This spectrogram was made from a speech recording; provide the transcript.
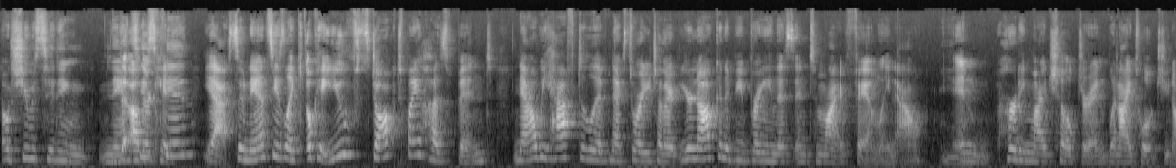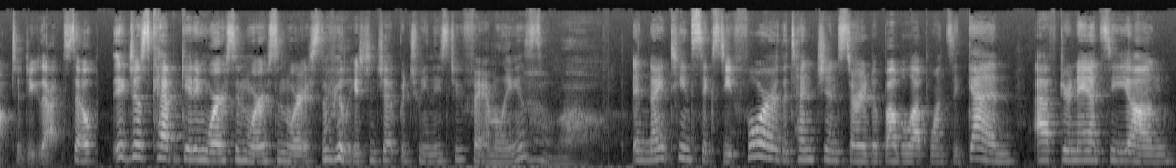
Oh, she was hitting Nancy's the other kid. kid? Yeah. So Nancy's like, okay, you've stalked my husband. Now we have to live next door to each other. You're not going to be bringing this into my family now and hurting my children when I told you not to do that. So it just kept getting worse and worse and worse, the relationship between these two families. Oh, wow. In 1964, the tension started to bubble up once again after Nancy Young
